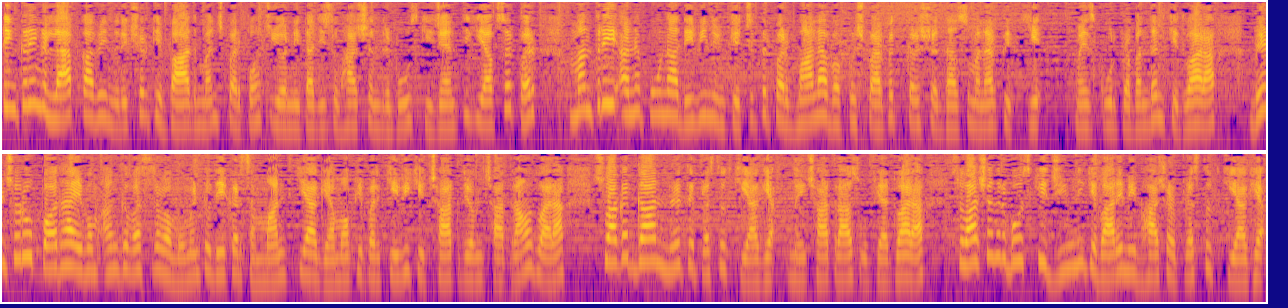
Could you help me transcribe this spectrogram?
टिंकरिंग लैब का भी निरीक्षण के बाद मंच पर पहुँची और नेताजी सुभाष चंद्र बोस की जयंती के अवसर पर मंत्री अन्नपूर्णा देवी ने उनके चित्र पर माला व पुष्प अर्पित कर श्रद्धा सुमन अर्पित किए। वहीं स्कूल प्रबंधन के द्वारा भेंट स्वरूप पौधा एवं अंग, वस्त्र व मोमेंटो देकर सम्मानित किया गया। मौके पर केवी के छात्र एवं छात्राओं द्वारा स्वागत गान नृत्य प्रस्तुत किया गया। नई छात्रा सूफिया द्वारा सुभाष चंद्र बोस की जीवनी के बारे में भाषण प्रस्तुत किया गया।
